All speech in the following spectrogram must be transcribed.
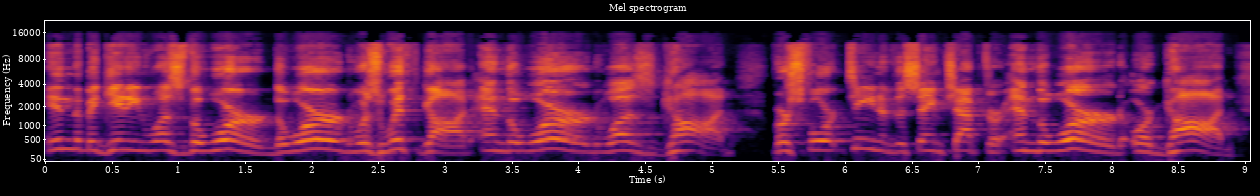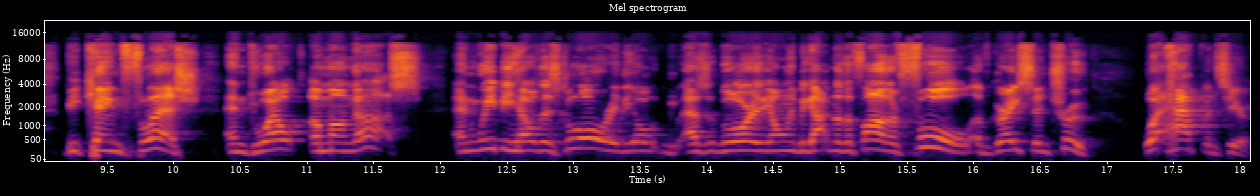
In the beginning was the Word. The Word was with God, and the Word was God. Verse 14 of the same chapter, and the Word or God became flesh and dwelt among us and we beheld his glory, the, as the glory of the only begotten of the Father, full of grace and truth. What happens here?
